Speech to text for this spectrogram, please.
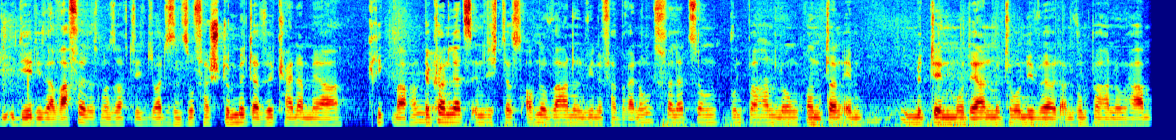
die Idee dieser Waffe, dass man sagt, die Leute sind so verstümmelt, da will keiner mehr Krieg machen. Wir können letztendlich das auch nur behandeln wie eine Verbrennungsverletzung, Wundbehandlung und dann eben mit den modernen Methoden, die wir an Wundbehandlung haben.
